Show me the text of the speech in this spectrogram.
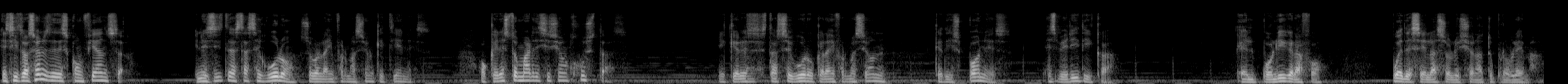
En situaciones de desconfianza, y necesitas estar seguro sobre la información que tienes, o quieres tomar decisiones justas, y quieres estar seguro que la información que dispones es verídica, el polígrafo puede ser la solución a tu problema.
